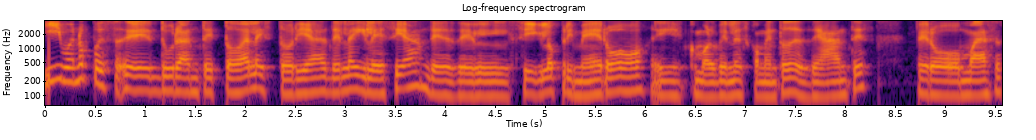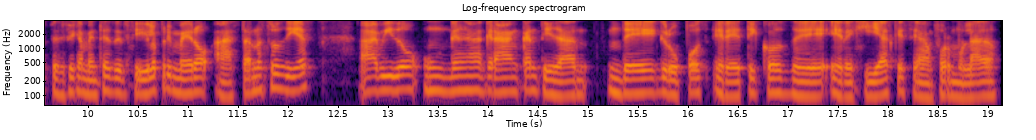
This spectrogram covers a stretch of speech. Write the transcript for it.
Y bueno, pues eh, durante toda la historia de la iglesia, desde el siglo primero, y como bien les comento desde antes, pero más específicamente desde el siglo primero hasta nuestros días, ha habido una gran cantidad de grupos heréticos, de herejías que se han formulado.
